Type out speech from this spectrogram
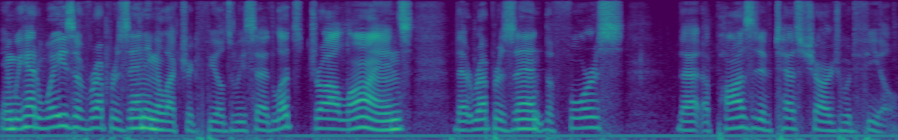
And we had ways of representing electric fields. We said, let's draw lines that represent the force that a positive test charge would feel.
